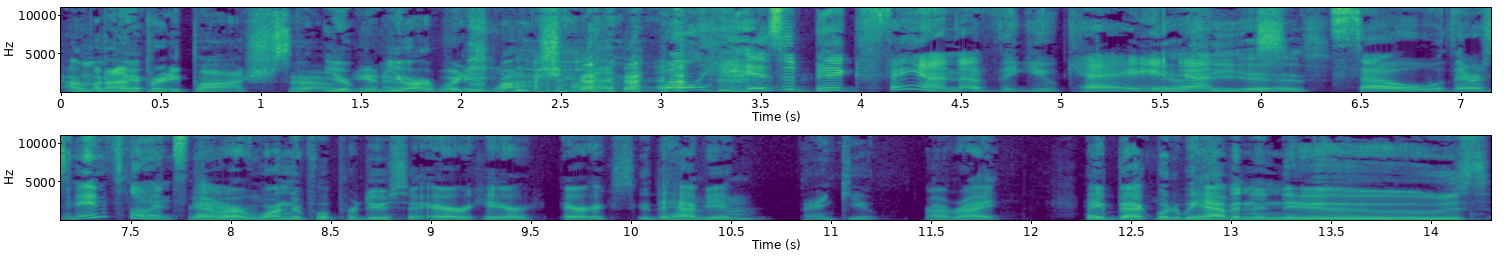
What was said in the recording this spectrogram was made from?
I'm, But I'm pretty posh, so You're, you, know, you are pretty you posh. well, he is a big fan of the UK. Yes, and he is. So there's an influence we have there. our wonderful producer, Eric, here. Eric, it's good to have you. Thank you. All right. Hey, Beck, what do we have in the news?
